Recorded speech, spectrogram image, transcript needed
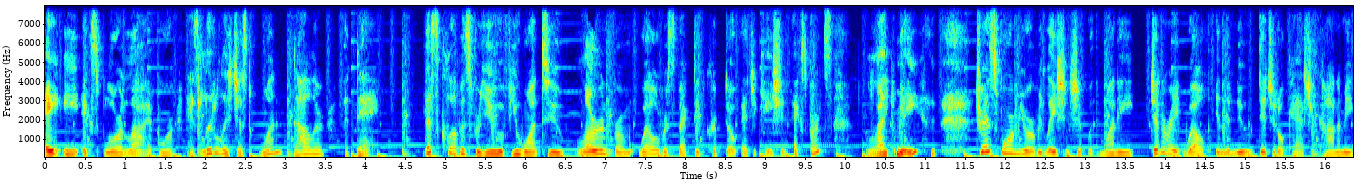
AE Explore Live for as little as just $1 a day. This club is for you if you want to learn from well respected crypto education experts like me, transform your relationship with money, generate wealth in the new digital cash economy,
